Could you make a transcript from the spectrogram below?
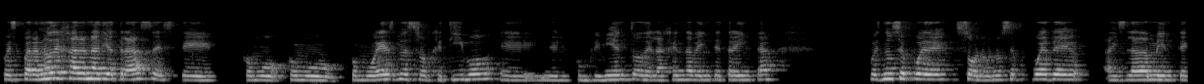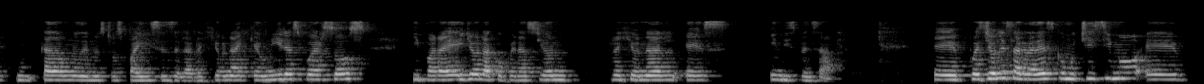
pues para no dejar a nadie atrás, este, como, como, como es nuestro objetivo eh, en el cumplimiento de la Agenda 2030, pues no se puede solo, no se puede aisladamente cada uno de nuestros países de la región. Hay que unir esfuerzos y para ello la cooperación regional es indispensable. Eh, pues yo les agradezco muchísimo. Eh,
